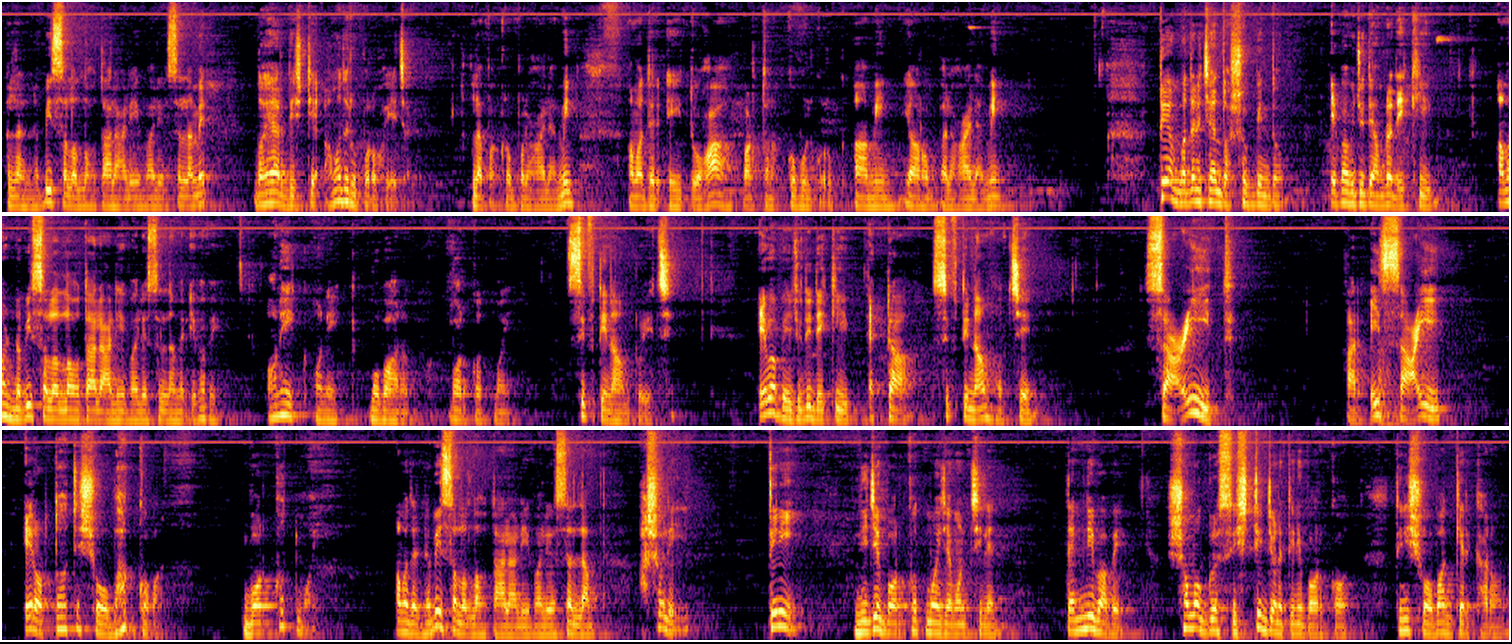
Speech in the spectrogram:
আল্লাহ নবী সাল্লাহ তালা আলী আলী আসাল্লামের দয়ার দৃষ্টি আমাদের উপরও হয়ে যায় আল্লাহ পাকরবুল আলমিন আমাদের এই দোয়া, প্রার্থনা কবুল করুক। আমিন, ইয়া রব্বাল আলমিন। প্রিয় মাদানী চ্যানেল দর্শকবৃন্দ, এভাবে যদি আমরা দেখি, আমার নবী সাল্লাহ তালা আলী আলিয়াল্লামের এভাবে অনেক অনেক মোবারক, বরকতময় সিফতি নাম রয়েছে। এভাবে যদি দেখি, একটা সিফতি নাম হচ্ছে সাঈদ। আর এই সাঈদ, এর অর্থ হচ্ছে সৌভাগ্যবান, বরকতময়। আমাদের নবী সাল্লাহ তাল আলী আলিয়াল্লাম আসলে তিনি নিজে বরকতময় যেমন ছিলেন, তেমনিভাবে সমগ্র সৃষ্টির জন্য তিনি বরকত, তিনি সৌভাগ্যের কারণ।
